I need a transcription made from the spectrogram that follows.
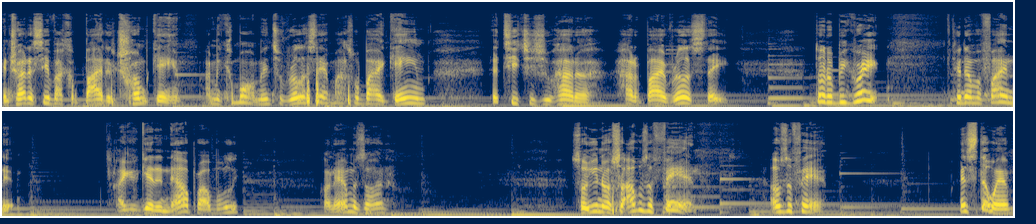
and try to see if I could buy the Trump game. I mean, come on, I'm into real estate. I might as well buy a game that teaches you how to how to buy real estate. Thought it'd be great. Could never find it. I could get it now probably on Amazon. So, you know, so I was a fan. I was a fan. And still am.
